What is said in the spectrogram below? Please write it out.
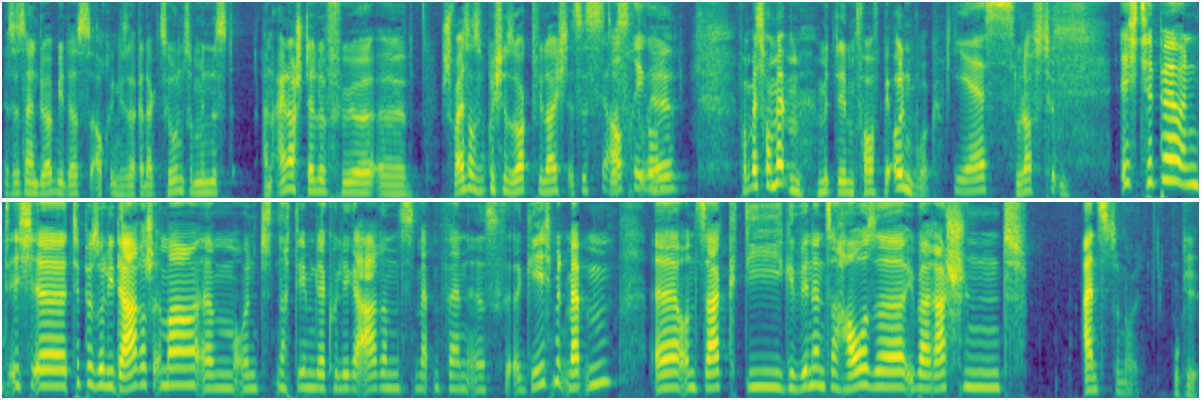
Es ist ein Derby, das auch in dieser Redaktion zumindest an einer Stelle für äh, Schweißausbrüche sorgt vielleicht. Es ist Für das Aufregung. Duell vom SV Meppen mit dem VfB Oldenburg. Yes. Du darfst tippen. Ich tippe und ich äh, tippe solidarisch immer. Ähm, und nachdem der Kollege Ahrens Meppen-Fan ist, äh, gehe ich mit Meppen äh, und sag, die gewinnen zu Hause überraschend 1 zu 0. Okay,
